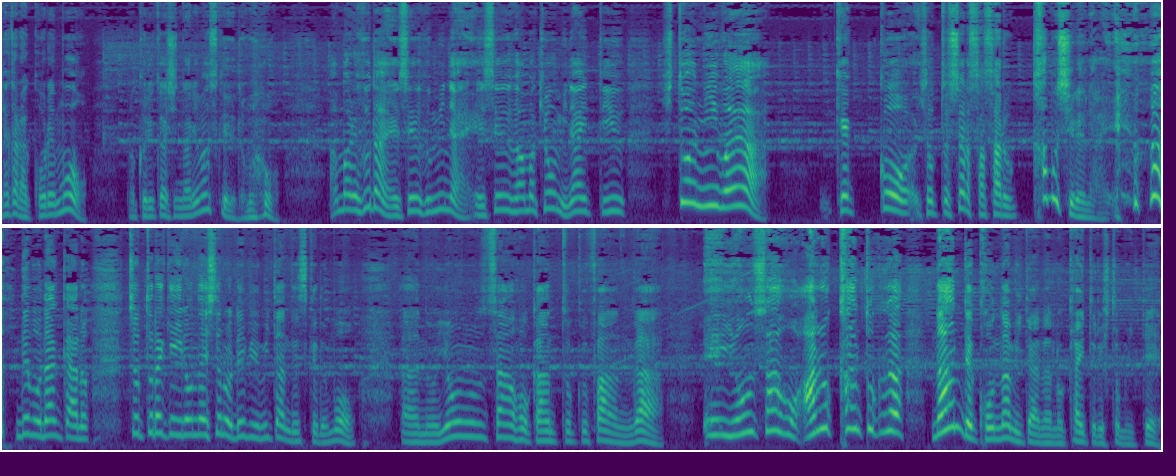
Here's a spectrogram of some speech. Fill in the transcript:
だからこれも、まあ、繰り返しになりますけれどもあんまり普段 SF 見ない SF あんま興味ないっていう人には結構ひょっとしたら刺さるかもしれない。でもなんかあのちょっとだけいろんな人のレビュー見たんですけどもあのヨン・サンホ監督ファンが「えヨン・サンホあの監督がなんでこんな?」みたいなの書いてる人もいて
